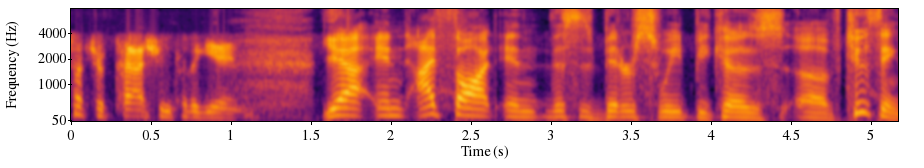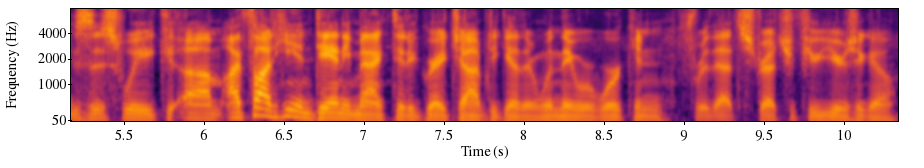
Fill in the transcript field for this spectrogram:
Such a passion for the game. Yeah, and I thought, and this is bittersweet because of two things this week. Um, I thought he and Danny Mac did a great job together when they were working for that stretch a few years ago.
